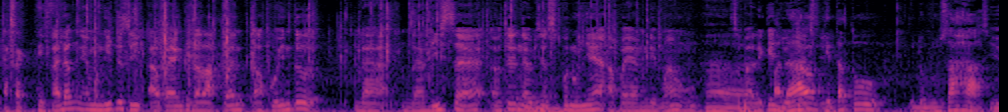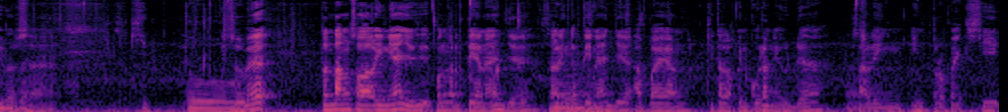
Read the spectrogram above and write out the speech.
efektif Kadang emang gitu sih, apa yang kita lakuin lakuin tuh nggak nggak bisa, atau nggak bisa sepenuhnya apa yang dia mau. Hmm, Sebaliknya padahal juga sih. kita tuh udah berusaha Iya, sebenarnya bisa. gitu Sebenarnya tentang soal ini aja sih pengertian aja, saling Hmm. ngertiin aja apa yang kita lakuin kurang ya udah saling introspeksi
